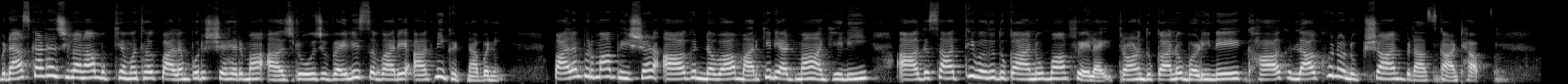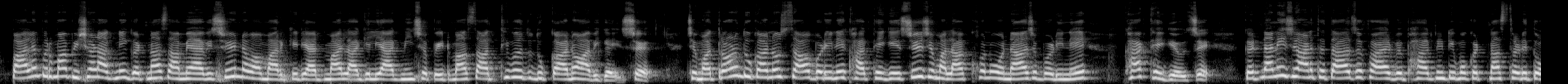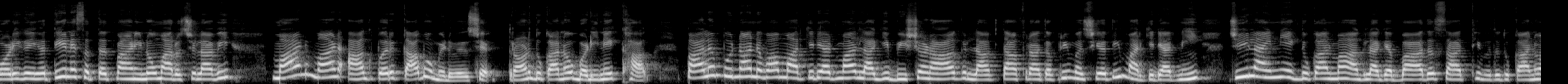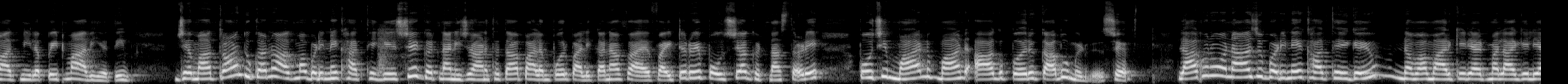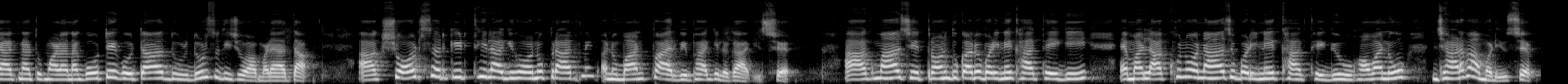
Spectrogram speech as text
બનાસકાંઠા જિલ્લાના મુખ્ય મથક પાલનપુર શહેરમાં આજરોજ વહેલી સવારે આગની ઘટના બની. પાલનપુરમાં ભીષણ આગ, નવા માર્કેટયાર્ડમાં આગેલી આગ, સાતથી વધુ દુકાનોમાં ફેલાઈ. ત્રણ દુકાનો બળીને ખાક, લાખોનું નુકસાન બનાસકાંઠા. પાલનપુરમાં ભીષણ આગની ઘટના સામે આવી છે. નવા માર્કેટયાર્ડમાં લાગેલી આગની ચપેટમાં સાતથી વધુ દુકાનો આવી ગઈ છે. જેમાં ત્રણ દુકાનો સાવ બળીને ખાક થઈ ગઈ છે. જેમાં લાખોનું અનાજ બળીને ખાક થઈ ગયું છે. ઘટનાની જાણ થતાં જ ફાયર વિભાગની ટીમો ઘટના સ્થળે દોડી ગઈ હતી અને સતત પાણીનો મારો ચલાવી માંડ માંડ આગ પર કાબુ મેળવ્યો છે. ત્રણ દુકાનો બળીને ખાક. પાલનપુરના નવા માર્કેટયાર્ડમાં લાગી ભીષણ આગ, લાગતા અફરાતફરી મચી હતી. માર્કેટયાર્ડની જી લાઇનની એક દુકાનમાં આગ લાગ્યા બાદ સાતથી વધુ દુકાનો આગની લપેટમાં આવી હતી, જેમાં ત્રણ દુકાનો આગમાં બળીને ખાક થઈ ગઈ છે. ઘટનાની જાણ થતાં પાલનપુર પાલિકાના ફાયર ફાઇટરોએ પહોંચ્યા. ઘટના સ્થળે પહોંચી માંડ માંડ આગ પર કાબુ મેળવ્યો છે. લાખોનું અનાજ બળીને ખાક થઈ ગયું. નવા માર્કેટયાર્ડમાં લાગેલી આગના ધુમાડાના ગોટે ગોટા દૂર દૂર સુધી જોવા મળ્યા હતા. આગ શોર્ટ સર્કિટથી લાગી હોવાનું પ્રાથમિક અનુમાન ફાયર વિભાગે લગાવ્યું છે. આગમાં જે ત્રણ દુકાનો બળીને ખાક થઈ ગઈ, એમાં લાખોનું અનાજ બળીને ખાક થઈ ગયું હોવાનું જાણવા મળ્યું છે.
